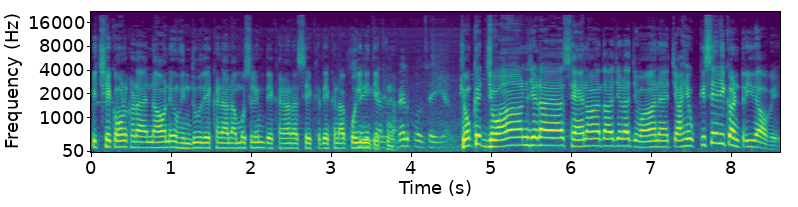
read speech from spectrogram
ਪਿੱਛੇ ਕੌਣ ਖੜਾ ਹੈ ਨਾ ਉਹਨੇ ਉਹ ਹਿੰਦੂ ਦੇਖਣਾ ਨਾ ਮੁਸਲਿਮ ਦੇਖਣਾ ਨਾ ਸਿੱਖ ਦੇਖਣਾ ਕੋਈ ਨਹੀਂ ਹੈ, ਦੇਖਣਾ। ਬਿਲਕੁਲ ਸਹੀ ਗੱਲ ਕਿਉਂਕਿ ਜਵਾਨ ਜਿਹੜਾ ਆ ਸੈਨਾ ਦਾ ਜਿਹੜਾ ਜਵਾਨ ਹੈ ਚਾਹੇ ਉਹ ਕਿਸੇ ਵੀ ਕੰਟਰੀ ਦਾ ਹੋਵੇ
